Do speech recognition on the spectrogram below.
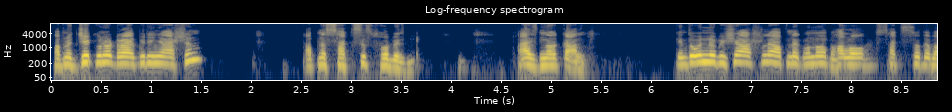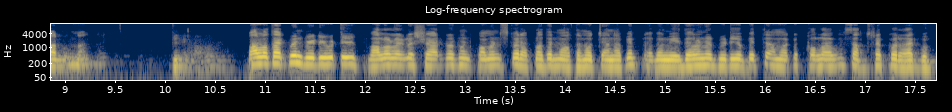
আপনি যে কোনো ড্রাইভিং এ আসেন আপনি সাকসেস হবেন। আজ না কাল। কিন্তু অন্য বিষয় আসলে আপনি কোনো ভালো সাকসেস হতে পারবেন না। ভালো থাকবেন, ভিডিওটি ভালো লাগলে শেয়ার করবেন কমেন্টস করে আপনাদের মতামত জানাবেন এবং এই ধরনের ভিডিও পেতে আমাকে ফলো এবং সাবস্ক্রাইব করে রাখবেন।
